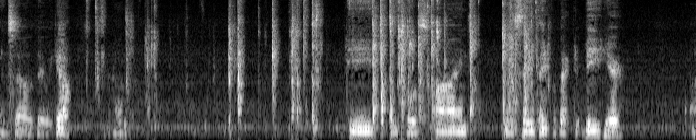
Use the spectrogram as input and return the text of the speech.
and so there we go. Um, E equals find, the same thing for vector B here. Um,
